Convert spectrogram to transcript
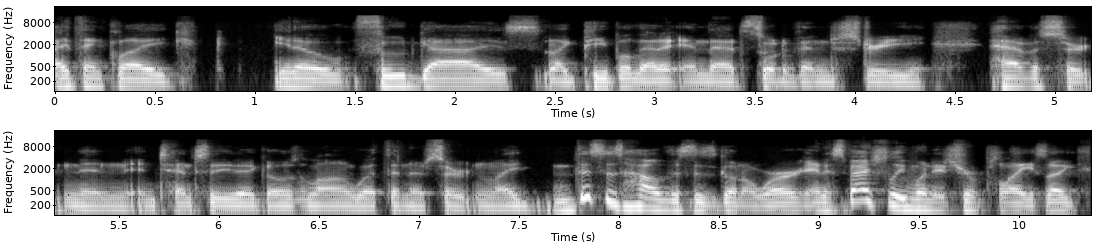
i think like you know, food guys, like people that are in that sort of industry, have a certain in, intensity that goes along with and a certain like this is how this is going to work, and especially when it's your place, like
